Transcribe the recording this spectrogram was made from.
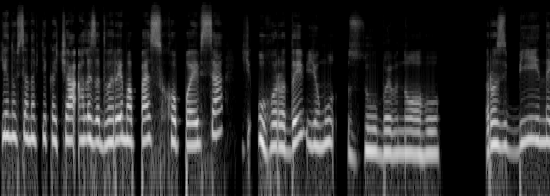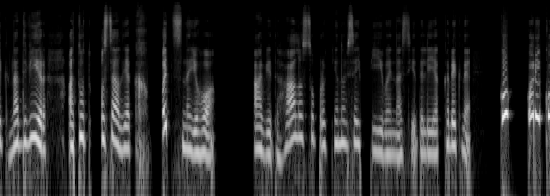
кинувся на втікача, але за дверима пес схопився й угородив йому зуби в ногу. Розбійник на двір, а тут осел як хвицне його. А від галасу прокинувся й півень на сідалі, як крикне Кукуріку.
